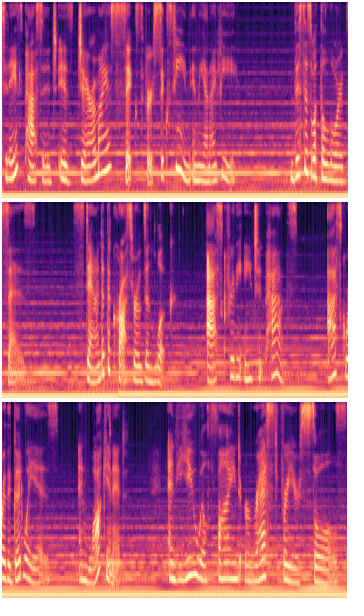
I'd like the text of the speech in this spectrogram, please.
Today's passage is Jeremiah 6, verse 16 in the NIV. This is what the Lord says Stand at the crossroads and look, ask for the ancient paths Ask where the good way is and walk in it, and you will find rest for your souls.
